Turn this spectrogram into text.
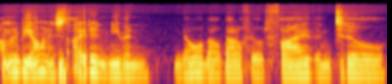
I'm going to be honest, I didn't even know about Battlefield 5 until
